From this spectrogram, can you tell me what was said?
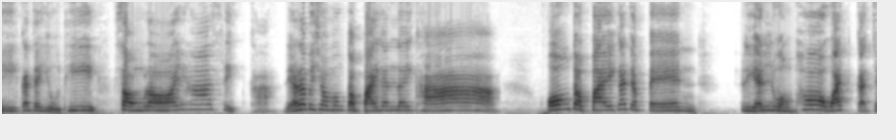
นี้ก็จะอยู่ที่ 250 ค่ะ เดี๋ยวเราไปชมองค์ต่อไปกันเลยค่ะ องค์ต่อไปก็จะเป็นเหรียญหลวงพ่อวัดกระโจ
